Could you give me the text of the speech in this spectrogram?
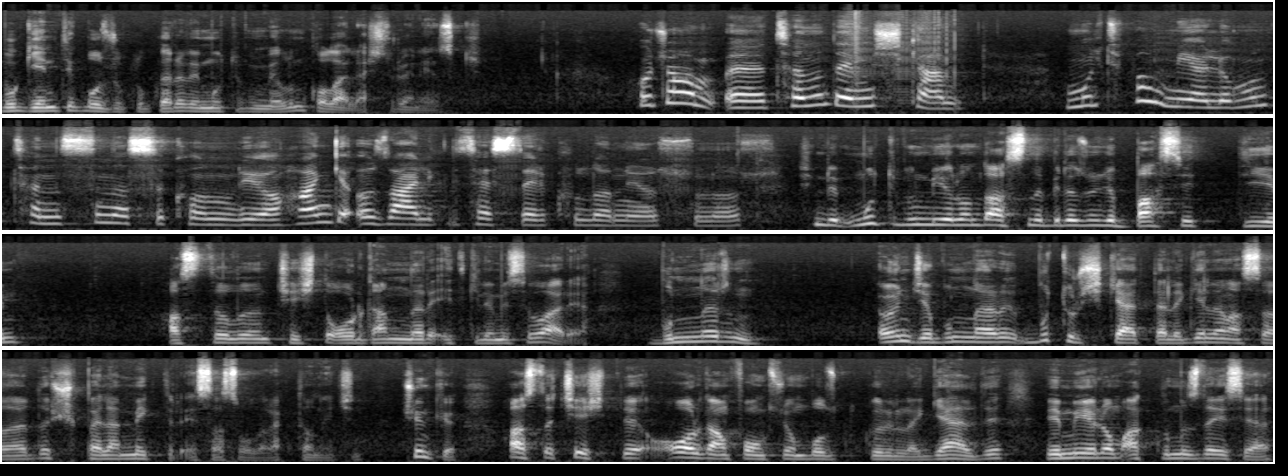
Bu genetik bozukluklara ve multiple miyelomu kolaylaştırıyor ne yazık ki. Hocam e, tanı demişken multiple miyelomun tanısı nasıl konuluyor? Hangi özellikli testleri kullanıyorsunuz? Şimdi multiple miyelomda aslında biraz önce bahsettiğim hastalığın çeşitli organları etkilemesi var ya. Bunların önce bunları bu tür şikayetlerle gelen hastalarda şüphelenmektir esas olarak tanı için. Çünkü hasta çeşitli organ fonksiyon bozukluklarıyla geldi ve miyelom aklımızdaysa eğer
